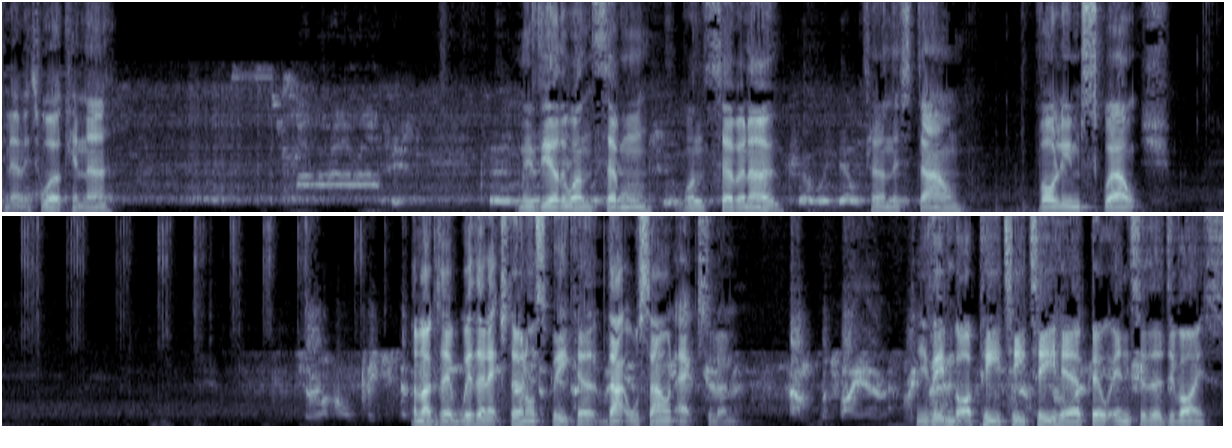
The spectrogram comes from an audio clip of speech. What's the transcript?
You know, it's working there. Move the other one, 7170. Turn this down. Volume squelch. And like I said, with an external speaker, that will sound excellent. You've even got a PTT here built into the device.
